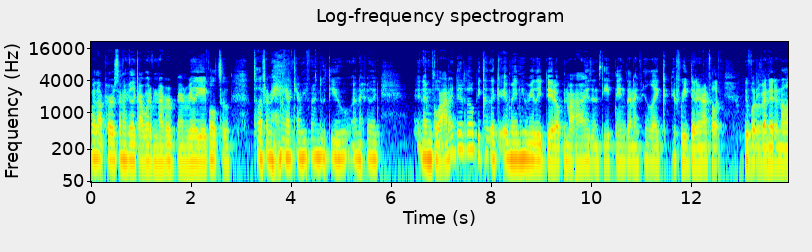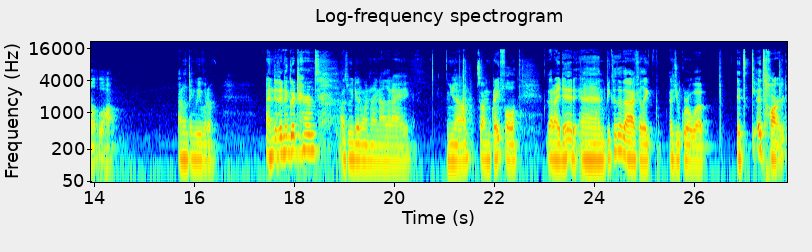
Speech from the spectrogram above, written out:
with that person, I feel like I would have never been really able to tell a friend, hey, I can't be friends with you. And I feel like, and I'm glad I did though, because like it made me really did open my eyes and see things. And I feel like if we didn't, I feel like we would have ended in a lot. I don't think we would have ended in a good terms as we did when right now that I, you know, so I'm grateful that I did. And because of that, I feel like as you grow up, it's it's hard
